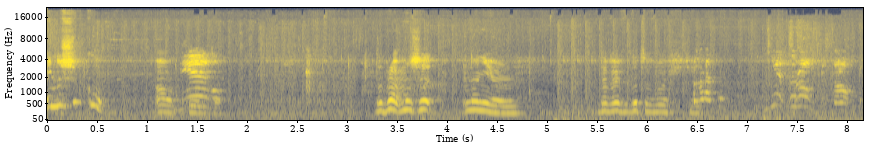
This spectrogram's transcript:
Ej, no szybko! O, Nie, kurde. no. Dobra, może... No nie wiem. Dawaj w gotowości. Dobra. Nie, do lobby, do lobby.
